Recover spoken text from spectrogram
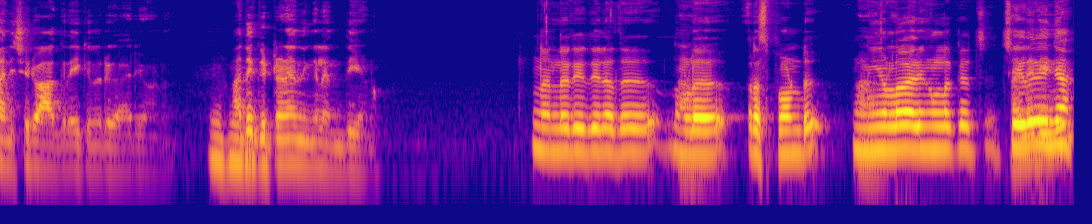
മനുഷ്യരും ആഗ്രഹിക്കുന്ന ഒരു കാര്യമാണ്. അത് കിട്ടണേ നിങ്ങൾ എന്ത് ചെയ്യണം? നല്ല രീതിയിൽ അത് നമ്മൾ റെസ്പോണ്ട് ഇനിയുള്ള കാര്യങ്ങളൊക്കെ ചെയ്തു കഴിഞ്ഞാൽ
